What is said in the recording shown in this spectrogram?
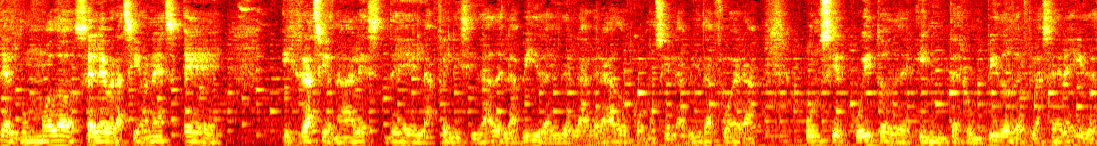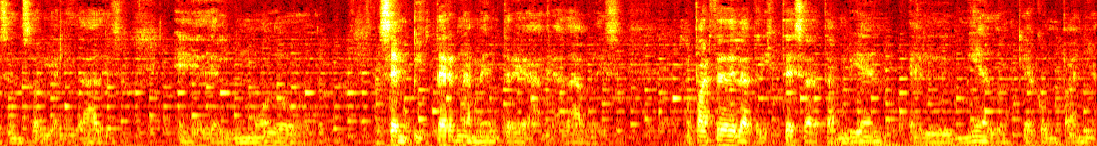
de algún modo, celebraciones eh, irracionales de la felicidad de la vida y del agrado, como si la vida fuera un circuito de, ininterrumpido de placeres y de sensorialidades, eh, de algún modo sempiternamente agradables. Aparte de la tristeza, también el miedo que acompaña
